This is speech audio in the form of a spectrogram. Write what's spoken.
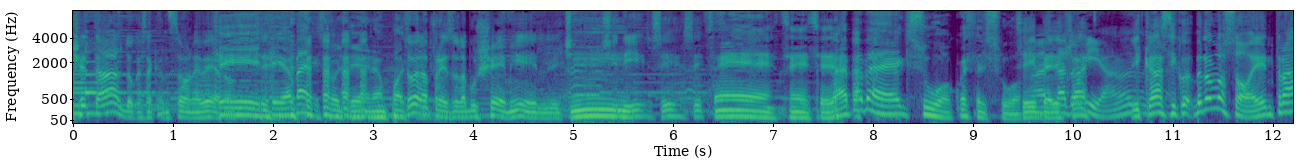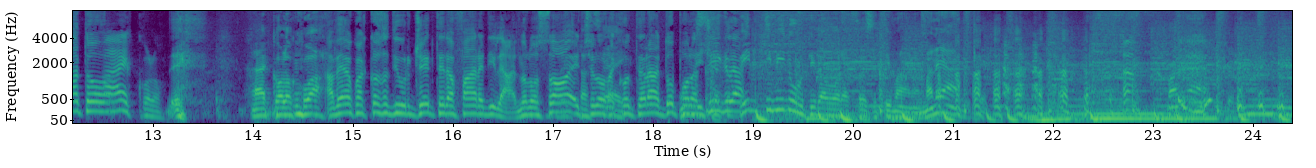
scelta Aldo questa canzone, vero? Sì, sì, vabbè, il suo genere, un po' Dove l'ha preso? Da Buscemi? Il C- Mm. CD? Sì, sì. Sì, sì, sì. Eh, vabbè, è il suo, questo è il suo. Sì, è beh, il, andato cla- via, il classico, beh, non lo so, è entrato. Ah, eccolo. Eccolo qua. Aveva qualcosa di urgente da fare di là, non lo so, e ce lo 36. racconterà dopo la 11, sigla. 20 minuti lavora questa settimana, ma neanche. ma neanche.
